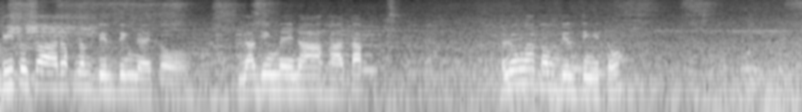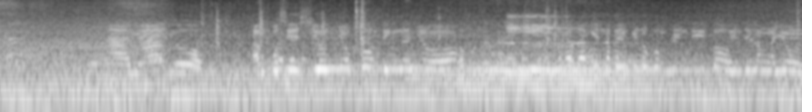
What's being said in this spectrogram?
Dito sa harap ng building na ito, laging may nahahatak. Ano nga bang building ito? Ang posisyon nyo po, tingnan nyo. oh. Saka lagi na kayo kinocomplain dito, hindi lang ngayon.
